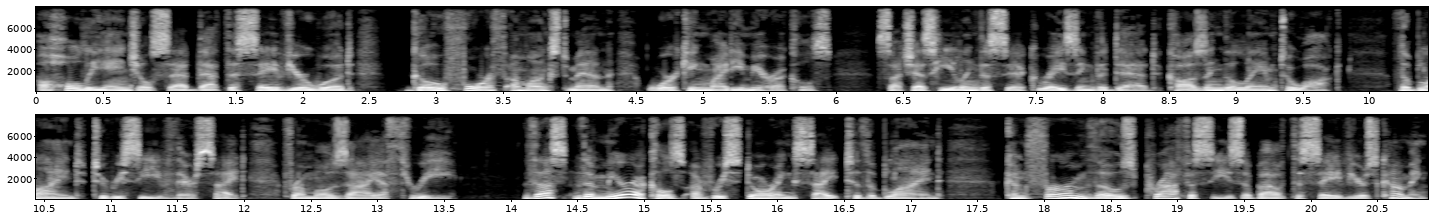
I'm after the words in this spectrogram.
a holy angel said that the Savior would go forth amongst men, working mighty miracles, such as healing the sick, raising the dead, causing the lame to walk, the blind to receive their sight. From Mosiah 3. Thus, the miracles of restoring sight to the blind confirm those prophecies about the Savior's coming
